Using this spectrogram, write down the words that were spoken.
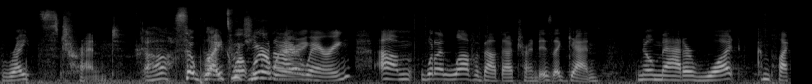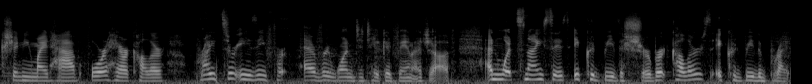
brights trend. Ah, so brights, what which you we're and I wearing. are wearing. Um, what I love about that trend is, again, no matter what complexion you might have or hair color, brights are easy for everyone to take advantage of. And what's nice is it could be the sherbet colors, it could be the bright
